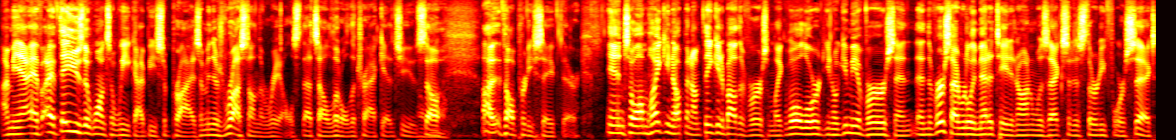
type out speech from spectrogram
I mean, if, if they used it once a week, I'd be surprised. I mean, there's rust on the rails. That's how little the track gets used. Oh, so I felt pretty safe there. And so I'm hiking up and I'm thinking about the verse. I'm like, well, Lord, you know, give me a verse. And, and the verse I really meditated on was Exodus 34 6.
